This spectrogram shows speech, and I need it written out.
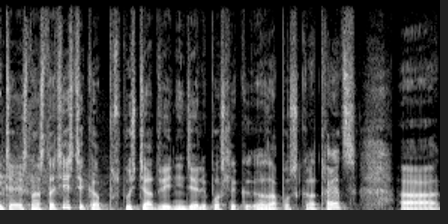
Интересная статистика. Спустя две недели после запуска Threads а,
